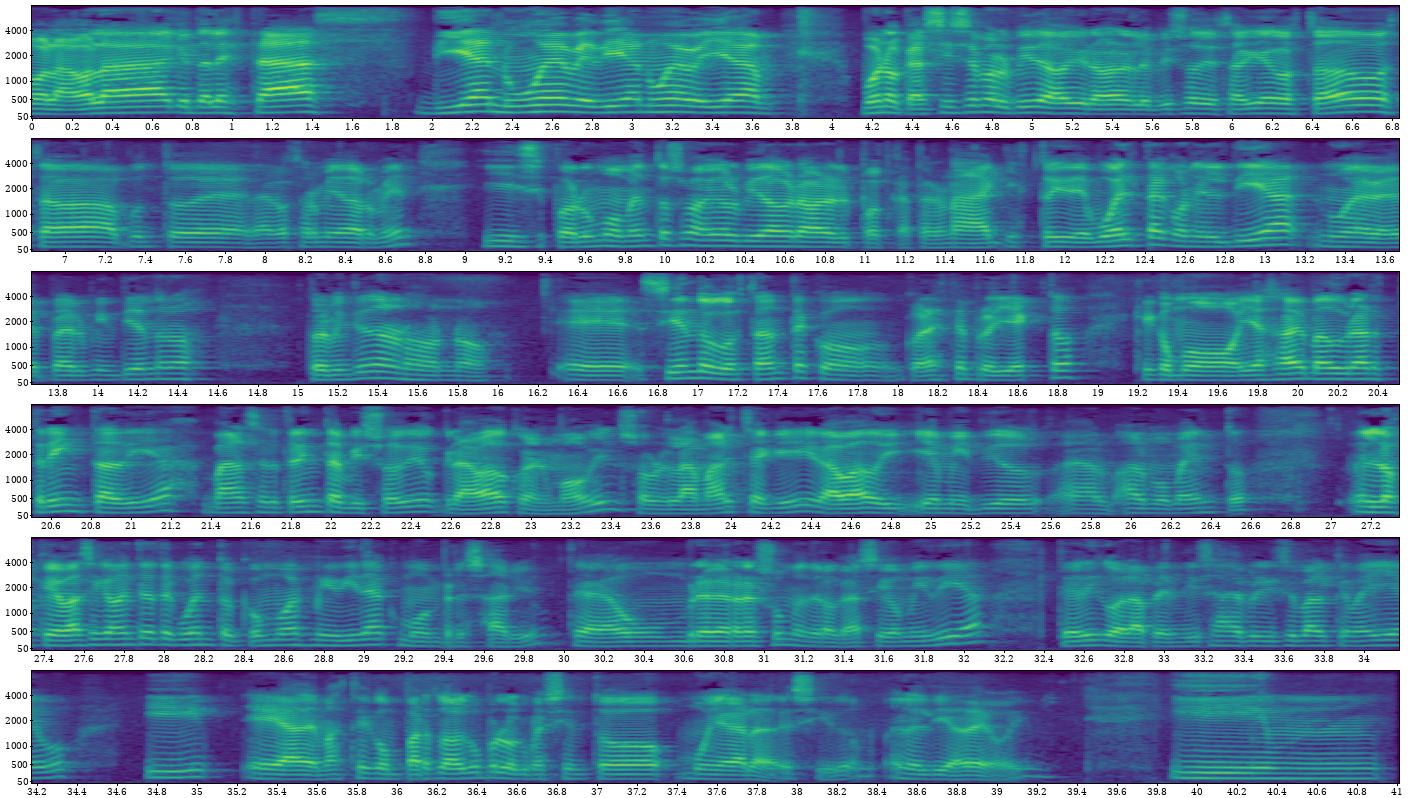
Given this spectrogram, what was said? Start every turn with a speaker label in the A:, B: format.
A: Hola, hola, ¿qué tal estás? Día 9, día 9 ya. Bueno, casi se me olvida hoy grabar el episodio. Estaba aquí acostado, estaba a punto de, de acostarme a dormir. Y por un momento se me había olvidado grabar el podcast. Pero nada, aquí estoy de vuelta con el día 9, permitiéndonos. Permitiéndonos, no, eh, siendo constantes con, con este proyecto. Que como ya sabes, va a durar 30 días. Van a ser 30 episodios grabados con el móvil, sobre la marcha aquí, grabados y, y emitidos al, al momento en los que básicamente te cuento cómo es mi vida como empresario. Te hago un breve resumen de lo que ha sido mi día, te digo el aprendizaje principal que me llevo y eh, además te comparto algo por lo que me siento muy agradecido en el día de hoy. Y mm,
